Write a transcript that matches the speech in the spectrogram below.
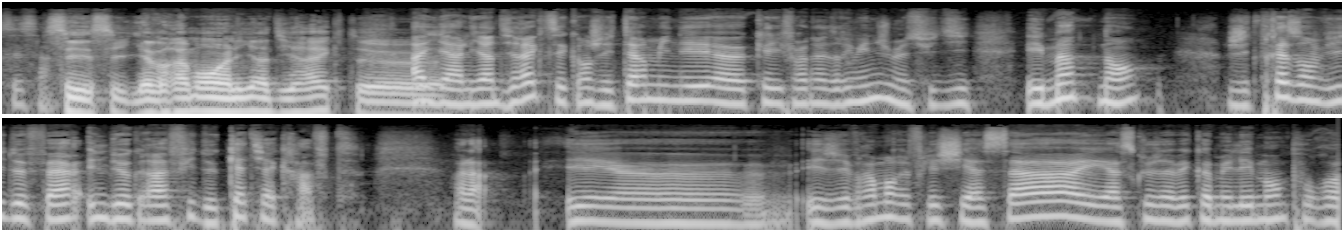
c'est ça. Il y a vraiment un lien direct. Euh, ah, il y a un lien direct. C'est quand j'ai terminé euh, California Dreaming, je me suis dit, et maintenant, j'ai très envie de faire une biographie de Katia Kraft. Voilà. Et, et j'ai vraiment réfléchi à ça et à ce que j'avais comme élément pour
